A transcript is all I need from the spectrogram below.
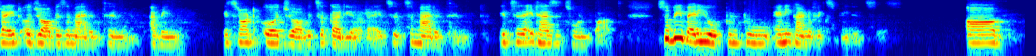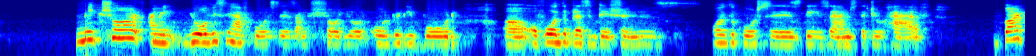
right a job is a marathon. I mean it's not a job it's a career right? So it's a marathon. It's a, it has its own path. So be very open to any kind of experiences. Uh, make sure i mean you obviously have courses. I'm sure you're already bored uh, of all the presentations all the courses the exams that you have. But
